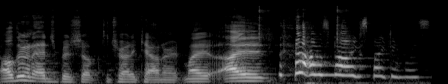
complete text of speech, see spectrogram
I'll do an edge bishop to try to counter it. My I I was not expecting this.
